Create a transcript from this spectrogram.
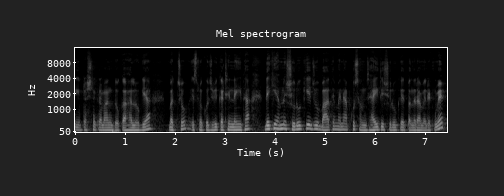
तो ये प्रश्न क्रमांक दो का हल हो गया। बच्चों, इसमें कुछ भी कठिन नहीं था। देखिए, हमने शुरू की जो बातें मैंने आपको समझाई थी शुरू के पंद्रह मिनट में,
